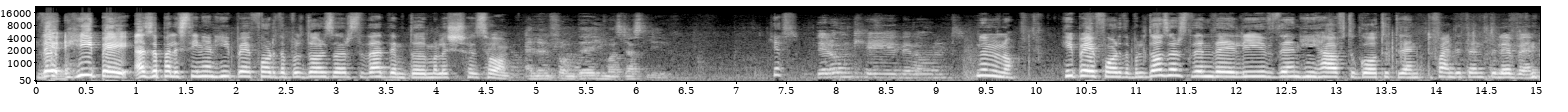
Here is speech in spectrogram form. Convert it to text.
They, he pay as a Palestinian. He pay for the bulldozers that them demolish his home. And then from there he must just leave. Yes. They don't care. They don't. No, no, no. He pay for the bulldozers. Then they leave. Then he have to go to tent to find a tent to live in.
